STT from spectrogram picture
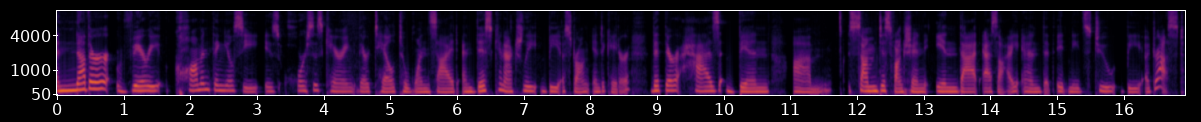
Another very common thing you'll see is horses carrying their tail to one side, and this can actually be a strong indicator that there has been um, some dysfunction in that SI and that it needs to be addressed.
